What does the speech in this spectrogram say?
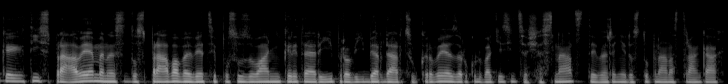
k té zprávě, jmenuje se to zpráva ve věci posuzování kritérií pro výběr dárců krve, je z roku 2016, je veřejně dostupná na stránkách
